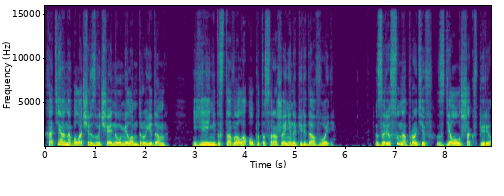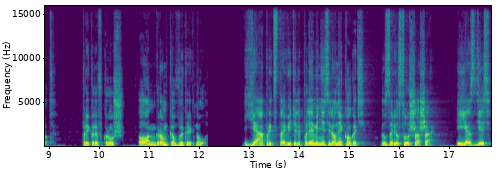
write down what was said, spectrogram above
Хотя она была чрезвычайно умелым друидом, ей не доставало опыта сражений на передовой. Зарюсу, напротив, сделал шаг вперед. Прикрыв Круш, он громко выкрикнул. «Я представитель племени Зеленый Коготь, Зарюсу Шаша, и я здесь,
